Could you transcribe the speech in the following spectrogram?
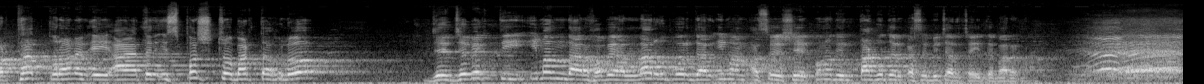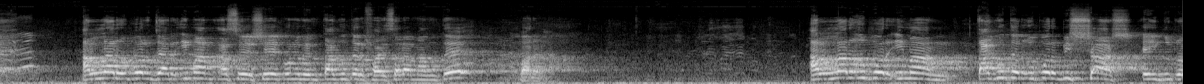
অর্থাৎ কোরআনের এই আয়াতের স্পষ্ট বার্তা হলো যে যে ব্যক্তি ইমানদার হবে আল্লাহর উপর যার ইমান আছে, সে কোনোদিন তাগুতের কাছে বিচার চাইতে পারে না। আল্লাহর উপর যার ইমান আছে, সে কোনোদিন তাগুতের ফয়সালা মানতে পারে না। আল্লাহর উপর ইমান, তাগুতের উপর বিশ্বাস, এই দুটো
